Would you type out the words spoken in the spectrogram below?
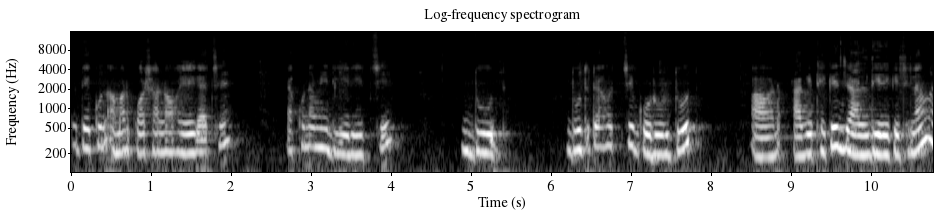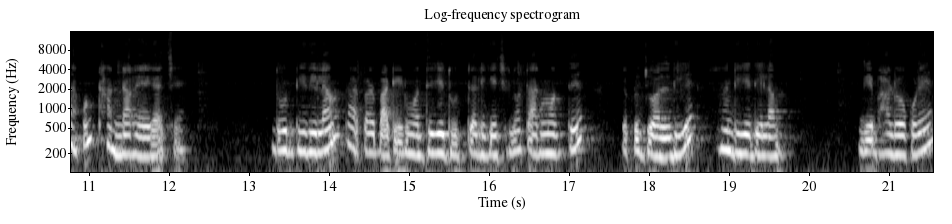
তো দেখুন আমার কষানো হয়ে গেছে। এখন আমি দিয়ে দিচ্ছি দুধ। দুধটা হচ্ছে গরুর দুধ। আর আগে থেকে জাল দিয়ে রেখেছিলাম, এখন ঠান্ডা হয়ে গেছে। দুধ দিয়ে দিলাম, তারপর বাটির মধ্যে যে দুধটা লেগেছিলো, তার মধ্যে একটু জল দিয়ে দিয়ে দিলাম। দিয়ে ভালো করে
